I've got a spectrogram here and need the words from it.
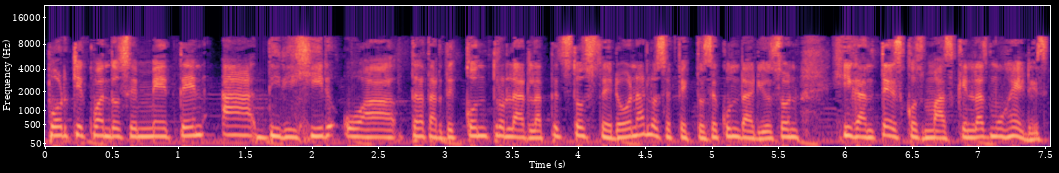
porque cuando se meten a dirigir o a tratar de controlar la testosterona, los efectos secundarios son gigantescos, más que en las mujeres.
